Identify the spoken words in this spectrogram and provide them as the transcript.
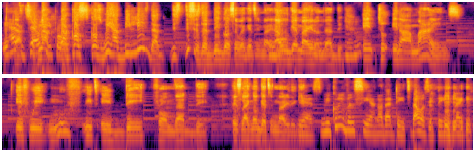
We had That's- to tell now, people. Now, cause, cause we had believed that this, this is the day God said we're getting married. I Mhm. will get married on that day. Mhm. In, to, in our minds, if we move it a day from that day, it's like not getting married again. Yes, we couldn't even see another date. That was the thing. Like it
